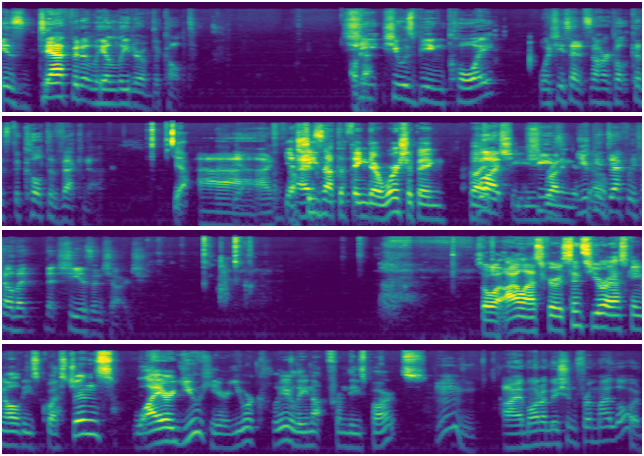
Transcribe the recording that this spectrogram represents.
is definitely a leader of the cult. She Okay. she was being coy when she said it's not her cult because it's the cult of Vecna. uh, I- yeah, she's not the thing they're worshiping, but, But, she's, she's, running the you show. can definitely tell that that she is in charge. So I'll ask her, since you're asking all these questions, why are you here? You are clearly not from these parts. Hmm. I am on a mission from my lord.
